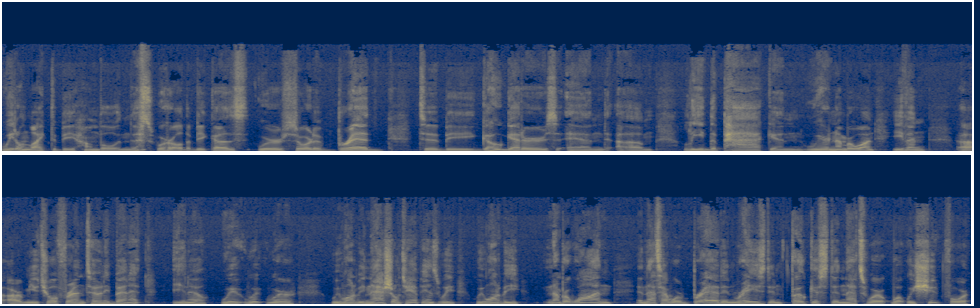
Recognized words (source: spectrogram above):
we don't like to be humble in this world because we're sort of bred to be go-getters and um, lead the pack, and we're number one. Even uh, our mutual friend Tony Bennett, you know, we we we're we want to be national champions. We we want to be number one, and that's how we're bred and raised and focused, and that's where what we shoot for.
